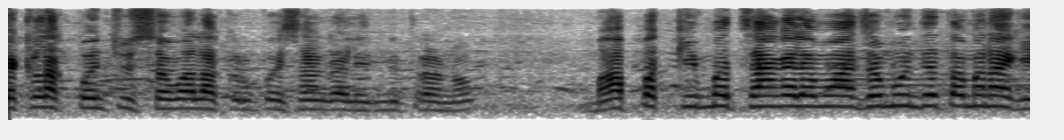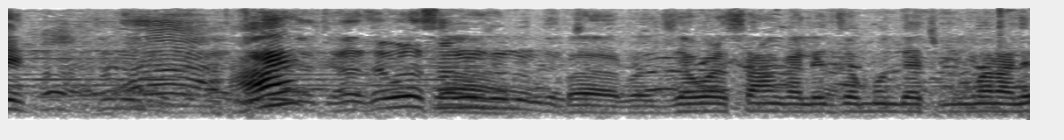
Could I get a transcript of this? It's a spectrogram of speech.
एक लाख पंचवीस सव्वा लाख रुपये सांगाले मित्रांनो. मापक किंमत सांगायला मग जमून देता म्हणा की? हा? जवळ बर बर जवळ सांगाले जमून द्यायचे म्हणाले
